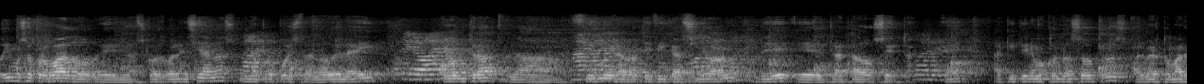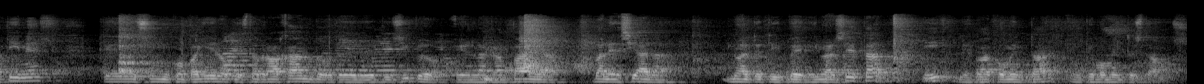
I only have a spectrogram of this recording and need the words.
Hoy hemos aprobado en las Cortes Valencianas una propuesta no de ley contra la firma y la ratificación del Tratado CETA. ¿eh? Aquí tenemos con nosotros Alberto Martínez, que es un compañero que está trabajando desde el principio en la campaña valenciana no al TTIP y no al CETA y les va a comentar en qué momento estamos.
